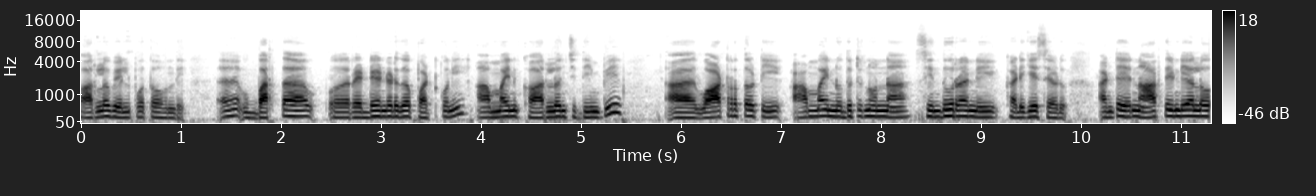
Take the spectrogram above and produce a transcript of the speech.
కారులో వెళ్ళిపోతూ ఉంది. భర్త రెడ్ హ్యాండెడ్గా పట్టుకుని ఆ అమ్మాయిని కారులోంచి దింపి ఆ వాటర్ తోటి ఆ అమ్మాయి నుదుటినున్న సింధూరాన్ని కడిగేశాడు. అంటే నార్త్ ఇండియాలో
